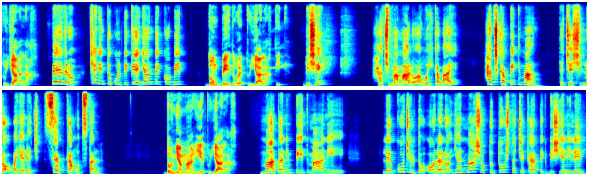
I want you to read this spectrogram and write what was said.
tu yalah. Pedro, chenin tu kultike yanten COVID. Don Pedro tu yalah ti. Bishi? Hach mamalo awi kabay? Hach kapit man. Techesh lo bayanech sep kan utstal. Doña Marie tu yalah. Mata nimpit mani. Le kuchil to olalo yan mashok tu tushta chekartik bish yanilen.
